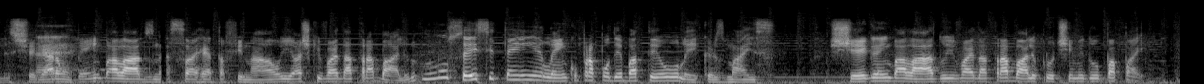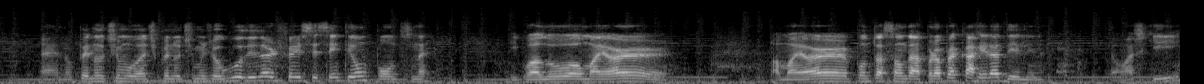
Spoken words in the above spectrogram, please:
Eles chegaram É. bem embalados nessa reta final e acho que vai dar trabalho. Não sei se tem elenco para poder bater o Lakers, mas chega embalado e vai dar trabalho pro time do papai. É, no penúltimo, antepenúltimo jogo, o Lillard fez 61 pontos, né? Igualou ao maior. a maior pontuação da própria carreira dele, né? Então acho que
